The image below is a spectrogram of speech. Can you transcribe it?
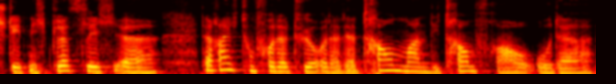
steht nicht plötzlich äh, der Reichtum vor der Tür oder der Traummann, die Traumfrau oder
